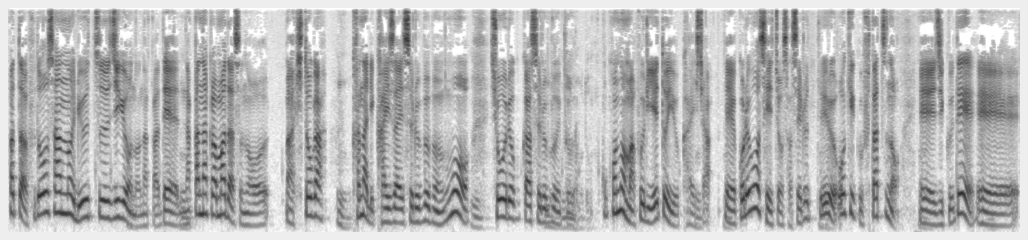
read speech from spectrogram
あとは不動産の流通事業の中で、なかなかまだその、まあ、人がかなり介在する部分を省力化する部分、ここのまあフリエという会社、えこれを成長させるっていう大きく2つの軸で、え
